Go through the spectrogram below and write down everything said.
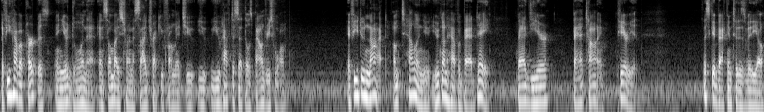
If you have a purpose and you're doing that and somebody's trying to sidetrack you from it, you, you, you have to set those boundaries for them. If you do not, I'm telling you, you're going to have a bad day, bad year, bad time, period. Let's get back into this video.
